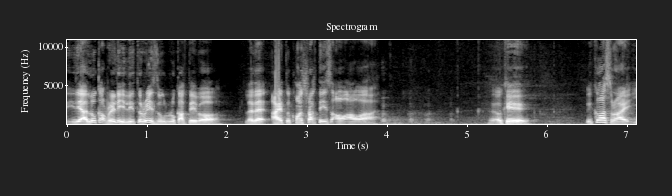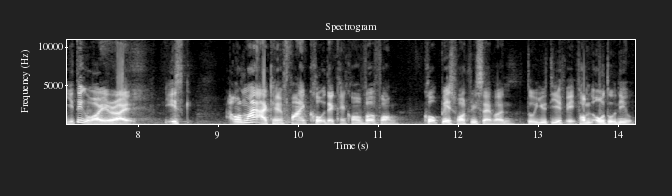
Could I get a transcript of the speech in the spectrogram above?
yeah, look up really, literally it's lookup table. Like that. I have to construct this all out. Uh. Okay. Because right, you think about it, right? It's online I can find code that can convert from code page 437 to UTF-8 from old to new.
